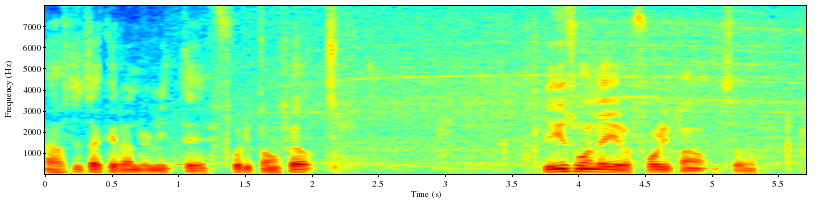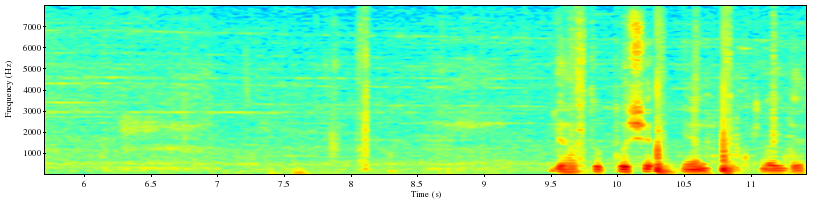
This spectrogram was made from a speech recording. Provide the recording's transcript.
I have to tuck it underneath the 40 pound felt. They use one layer of 40 pound, so you have to push it in like this.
